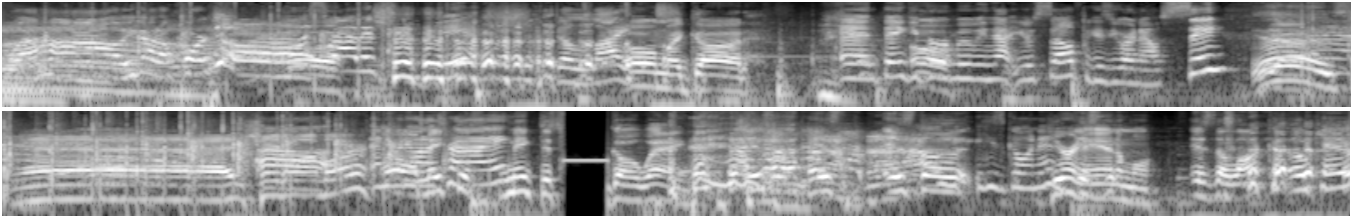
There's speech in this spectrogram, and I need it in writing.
Wow, you got a horse, horseradish dish. Delight. Oh my god. And thank you for oh. removing that yourself because you are now safe. Yes. Yeah. Sure you don't want uh, more? Anybody Oh, want to try? this make this go away. Is, is Oh, the he's going in. You're an Is the- animal. is the latke okay?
